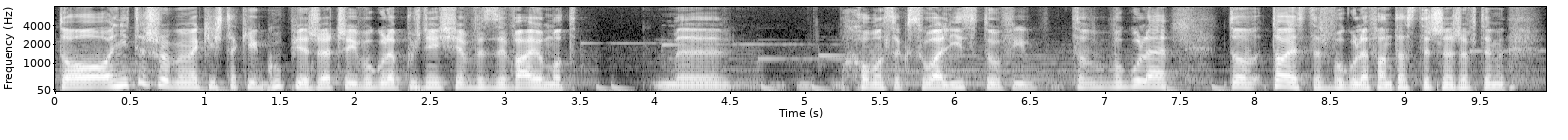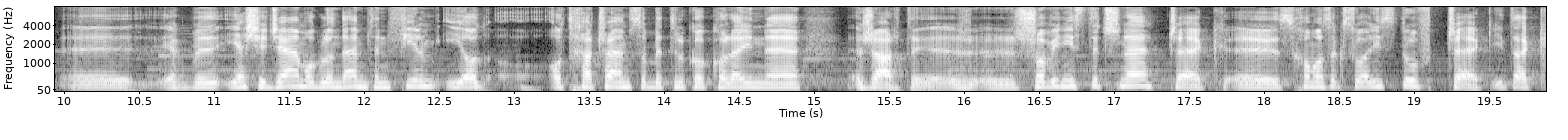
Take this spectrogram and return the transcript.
to oni też robią jakieś takie głupie rzeczy i w ogóle później się wyzywają od homoseksualistów i to w ogóle, to, to jest też w ogóle fantastyczne, że w tym yy, jakby ja siedziałem, oglądałem ten film i od, odhaczałem sobie tylko kolejne żarty. Szowinistyczne? Czek. Yy, z homoseksualistów? Czek. I tak,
